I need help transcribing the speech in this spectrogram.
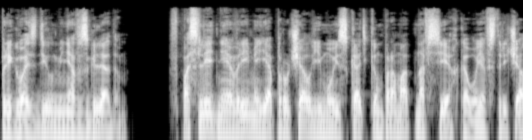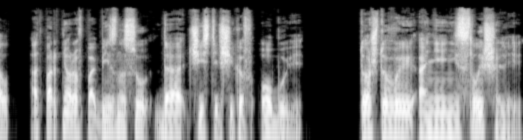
пригвоздил меня взглядом. В последнее время я поручал ему искать компромат на всех, кого я встречал, от партнеров по бизнесу до чистильщиков обуви. То, что вы о ней не слышали,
